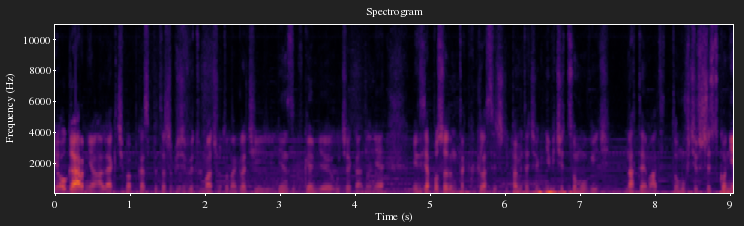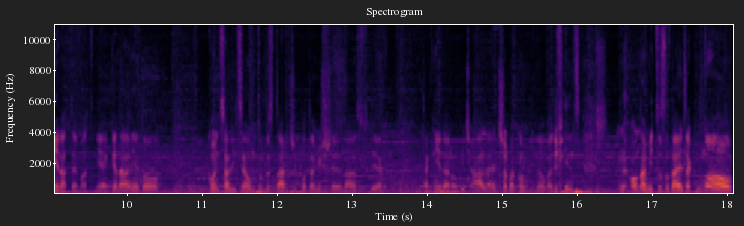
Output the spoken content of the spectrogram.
je ogarnia, ale jak ci babka spyta, żebyś wytłumaczył, to nagle ci język w gębie ucieka, no nie? Więc ja poszedłem tak klasycznie, pamiętajcie, jak nie wiecie co mówić na temat, to mówcie wszystko nie na temat, nie? Generalnie do końca liceum to wystarczy, potem już się na studiach tak nie da robić, ale trzeba kombinować, więc ona mi to zadaje tak, no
